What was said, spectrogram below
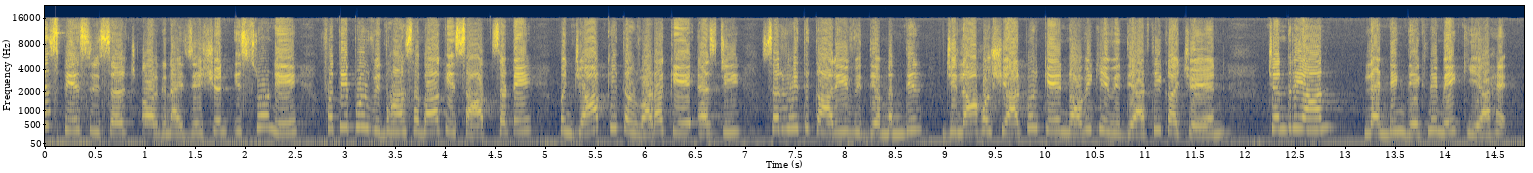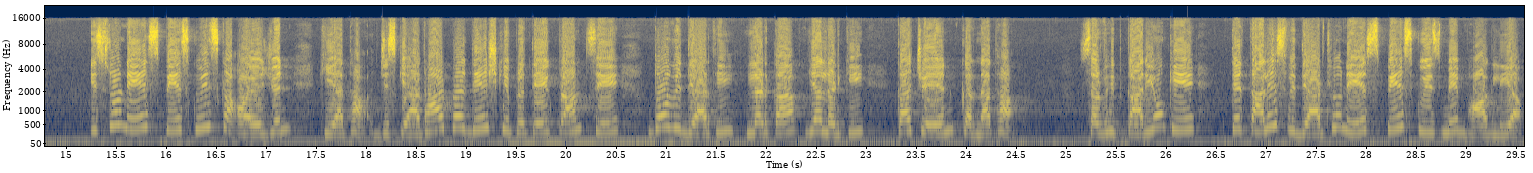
Indian space research organisation ISRO ने फतेहपुर विधानसभा के साथ सटे पंजाब के तलवाड़ा के एसडी सर्वहितकारी विद्या मंदिर, जिला होशियारपुर के नौवीं के विद्यार्थी का चयन चंद्रयान लैंडिंग देखने में किया है। इसरो ने स्पेस क्विज का आयोजन किया था, जिसके आधार पर देश के प्रत्येक प्रांत से दो विद्यार्थी, लड़का या लड़की, का चयन करना था। सर्वहितकारियों के 43 विद्यार्थियों ने स्पेस क्विज में भाग लिया।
